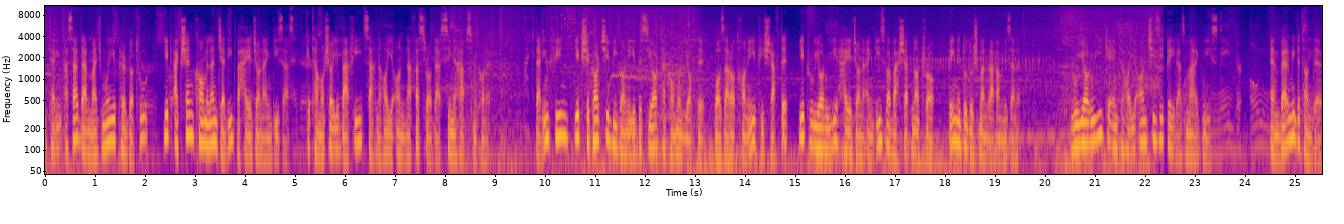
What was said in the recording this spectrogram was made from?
جدیدترین اثر در مجموعه پرداتور یک اکشن کاملا جدید و هیجان انگیز است که تماشای برخی صحنه های آن نفس را در سینه حبس می کند. در این فیلم یک شکارچی بیگانه بسیار تکامل یافته با زرادخانه پیشرفته یک رویارویی هیجان انگیز و وحشتناک را بین دو دشمن رقم می‌زند. رویارویی که انتهای آن چیزی غیر از مرگ نیست. امبر میدتاندر،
